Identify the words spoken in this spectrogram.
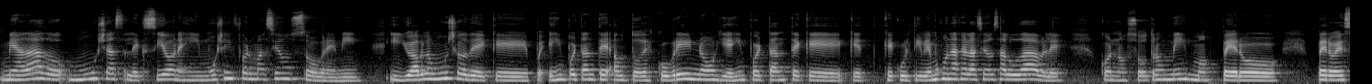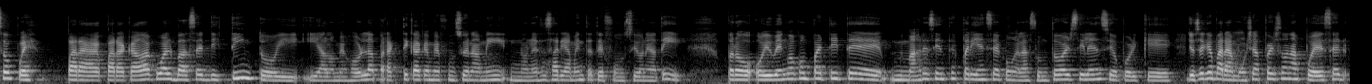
me ha dado muchas lecciones y mucha información sobre mí. Y yo hablo mucho de que pues, es importante autodescubrirnos y es importante que, que, que, cultivemos una relación saludable con nosotros mismos, pero, pero eso pues para, para, cada cual va a ser distinto y, y, a lo mejor la práctica que me funciona a mí no necesariamente te funcione a ti. Pero hoy vengo a compartirte mi más reciente experiencia con el asunto del silencio porque yo sé que para muchas personas puede ser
